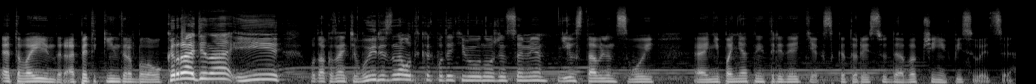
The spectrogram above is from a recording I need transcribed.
этого интро. Опять-таки интро было украдено и вот так, знаете, вырезано вот как вот этими ножницами и вставлен свой э, непонятный 3D текст, который сюда вообще не вписывается.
